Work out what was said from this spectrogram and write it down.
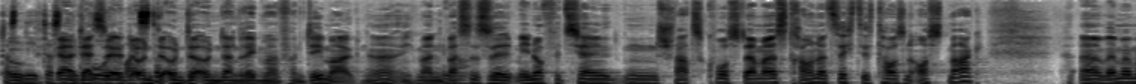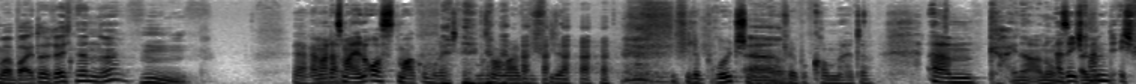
das, Oh, das, ja, Niveau, das, und, und, und dann reden wir von D-Mark, ne? Ich meine, Genau. was ist im inoffiziellen Schwarzkurs damals? 360.000 Ostmark? Äh, wenn wir mal weiterrechnen, ne? Hm. Ja, wenn man das mal in Ostmark umrechnet, muss man mal, wie viele, wie viele Brötchen man dafür bekommen hätte. Ähm, Keine Ahnung. also ich fand, ich,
